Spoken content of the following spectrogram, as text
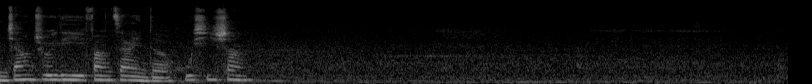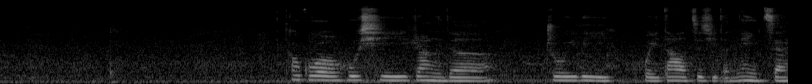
请将注意力放在你的呼吸上，透过呼吸，让你的注意力回到自己的内在。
